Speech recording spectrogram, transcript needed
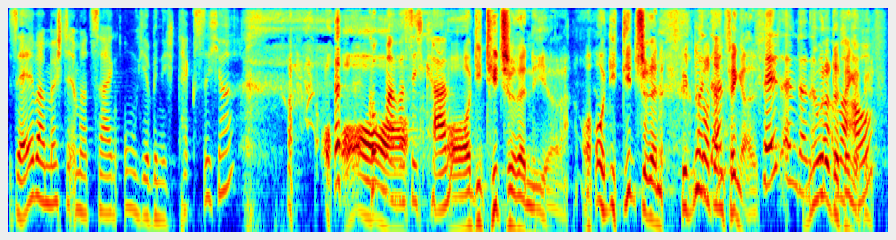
selber möchte immer zeigen, oh, hier bin ich textsicher. Oh, Guck mal, was ich kann. Oh, die Teacherin hier. Oh, die Teacherin. Fehlt nur Und noch dein Finger. Fällt einem dann nur immer, immer auf, fehlt.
